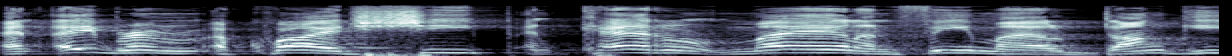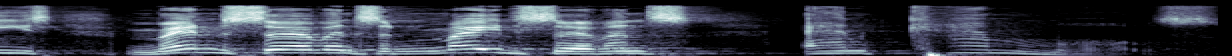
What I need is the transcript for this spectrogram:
And Abram acquired sheep and cattle, male and female, donkeys, men servants and maid servants, and camels.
